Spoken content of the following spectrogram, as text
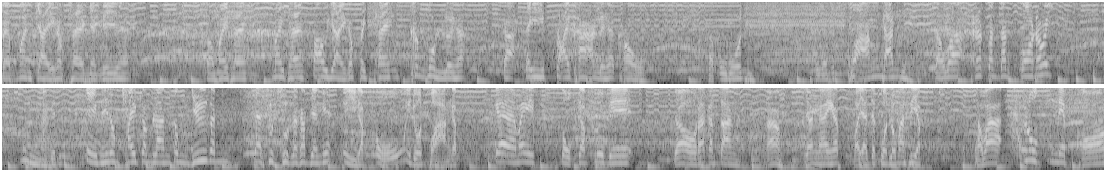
แบบมั่นใจครับแทงอย่างนี้ฮะ ก็ไม่แทงไม่แทงเป้าใหญ่ครับไปแทงข้างบนเลยฮะกะตีปลายคางเลยฮะเข่ากับอุบลอุบลขวางดัน แต่ว่ารักกันตังกอนเอาไว้อืมเป็นเกมนี้ต้องใช้กำลังต้องยื้อกันแต่สุดๆแล้วครับอย่างนี้นี่ครับโอ้ยโดนขวางครับ แก้ไม่ตกครับลูกนี้เจ้ารักกันตังอ้าวยังไงครับพยายามจะกดลงมาเสียบ แต่ว่าลูกเหน็บของ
